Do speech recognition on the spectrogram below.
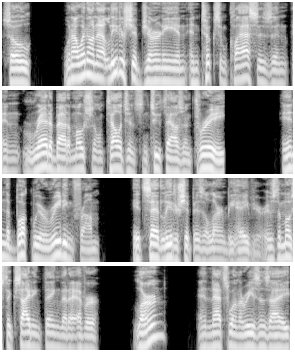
So when I went on that leadership journey and, and took some classes and, and read about emotional intelligence in 2003, in the book we were reading from, it said leadership is a learned behavior. It was the most exciting thing that I ever learned. And that's one of the reasons I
